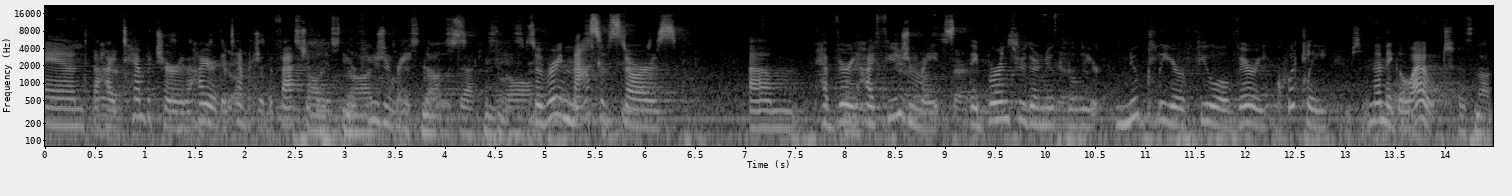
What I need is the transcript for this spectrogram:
and the high temperature, the higher the temperature, the faster Oh, the nuclear not, fusion rate goes. stacking at all. So very massive stars um, have very high fusion rates. They burn through their nuclear nuclear fuel very quickly, and then they go out. It's not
